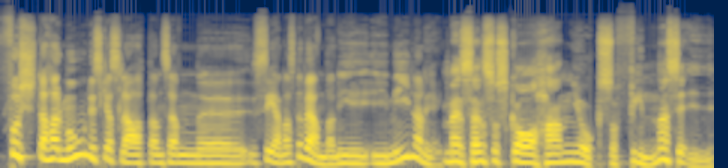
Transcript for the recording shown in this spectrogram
första harmoniska Zlatan sen eh, senaste vändan i, i Milan egentligen. Men sen så ska han ju också finna sig i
